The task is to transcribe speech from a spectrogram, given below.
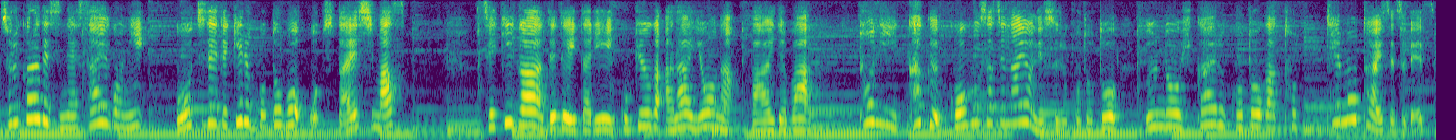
それからですね最後にお家でできることをお伝えします。咳が出ていたり呼吸が荒いような場合ではとにかく興奮させないようにすることと運動を控えることがとっても大切です。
